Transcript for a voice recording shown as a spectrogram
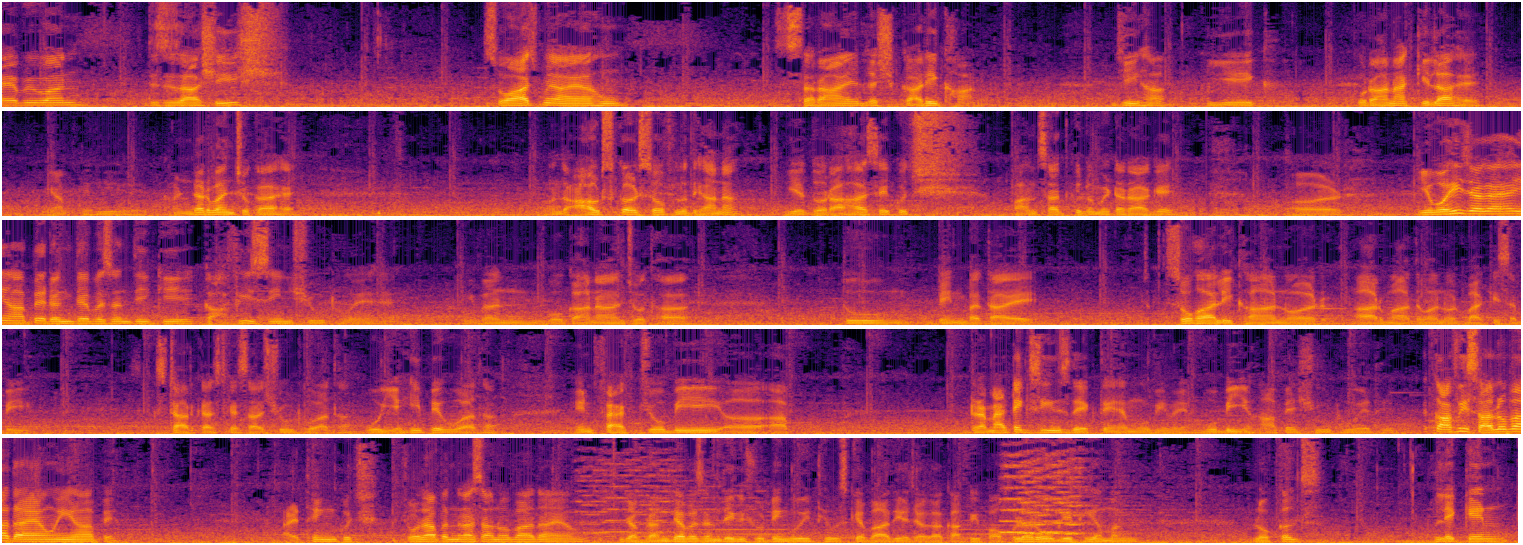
Hi everyone this is Ashish so आज मैं आया हूँ सराय लश्कारी खान। जी हाँ ये एक पुराना किला है। यहाँ पे ये खंडर बन चुका है। On the outskirts of Ludhiana ये दोराहा से कुछ पाँच सात किलोमीटर आगे। और ये वही जगह है यहाँ पे रंग दे बसंती की काफ़ी सीन शूट हुए हैं। इवन वो गाना जो था, तू बिन बताए सोहा अली खान और आर माधवन और बाकी सभी स्टार कास्ट के साथ शूट हुआ था। वो यहीं पे हुआ था। इनफैक्ट जो भी आप ड्रामेटिक सीन्स देखते हैं मूवी में, वो भी यहाँ पे शूट हुए थे। काफ़ी सालों बाद आया हूँ यहाँ पे। आई थिंक कुछ चौदह पंद्रह सालों बाद आया हूँ। जब रंग बसंती की शूटिंग हुई थी, उसके बाद ये जगह काफ़ी पॉपुलर हो गई थी अमंग लोकल्स लेकिन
